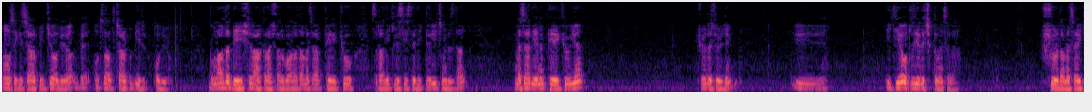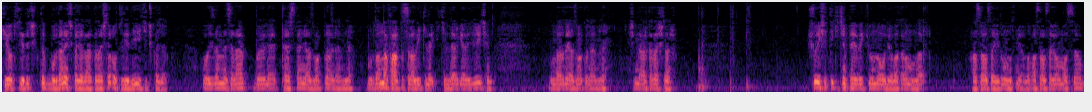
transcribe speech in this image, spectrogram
18 çarpı 2 oluyor ve 36 çarpı 1 oluyor. Bunlar da değişir arkadaşlar bu arada. Mesela PQ sıralı ikilisi istedikleri için bizden. Mesela diyelim PQ'yu şöyle söyleyeyim. Ee, 2'ye 37 çıktı mesela. Şurada mesela 2'ye 37 çıktı. Buradan ne çıkacak arkadaşlar? 37'ye 2 çıkacak. O yüzden mesela böyle tersten yazmak da önemli. Buradan da farklı sıralı ikili- ikililer geleceği için bunları da yazmak önemli. Şimdi arkadaşlar şu eşitlik için P ve Q ne oluyor? Bakalım bunlar asal sayıda unutmayalım. Asal sayı olmazsa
